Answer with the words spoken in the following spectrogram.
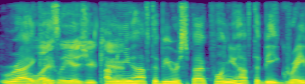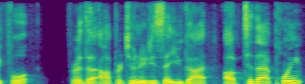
right politely as you can. I mean, you have to be respectful and you have to be grateful for the opportunities that you got up to that point.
